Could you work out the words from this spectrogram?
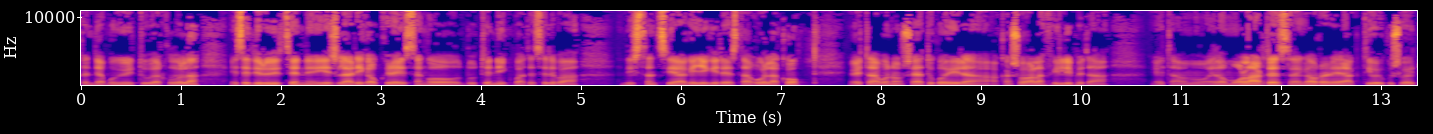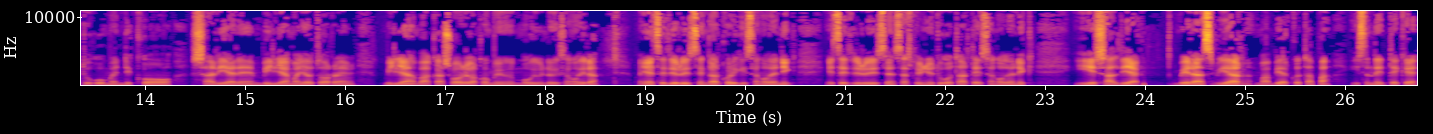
jendeak mugimendu beharko duela, ez diruditzen ieslarik aukera izango dutenik, batez ere ba, distantzia gehiagire ez dagoelako, eta, bueno, saiatuko dira, akaso ala Filip eta eta edo mola artez, gaur ere aktibo ikusi baitugu mendiko sariaren bila, mailota horren bila, bakaso horrelako mugimendu izango dira, baina ez diruditzen garkorik izango denik, ez diruditzen zazpi minutuko tarte izango denik iesaldiak. Beraz bihar, ba, biharko etapa, izan daiteke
